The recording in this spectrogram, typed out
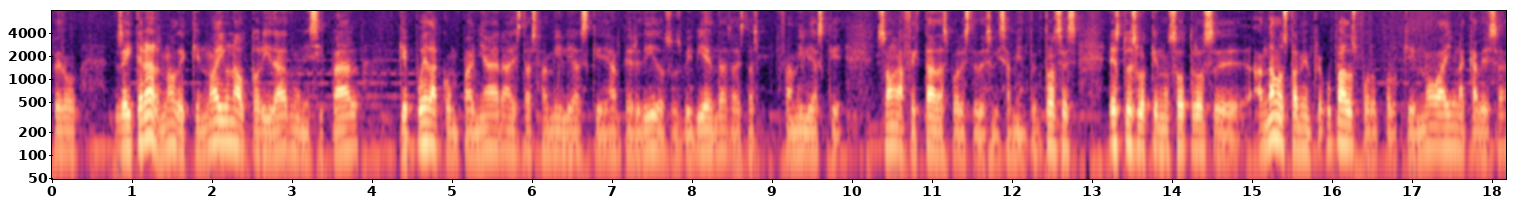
pero reiterar ¿no? de que no hay una autoridad municipal que pueda acompañar a estas familias que han perdido sus viviendas, a estas familias que son afectadas por este deslizamiento. Entonces, esto es lo que nosotros eh, andamos también preocupados por, porque no hay una cabeza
